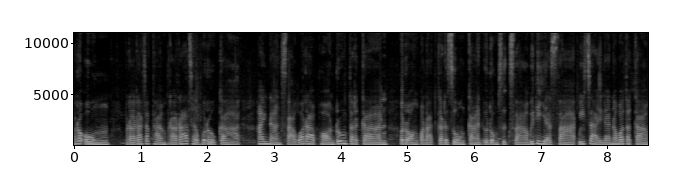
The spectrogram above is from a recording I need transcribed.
พระองค์ พระราชทานพระราชวโรกาส ให้นางสาวราพรรุ่งตระการ รองปลัดกระทรวงการอุดมศึกษาวิทยาศาสตร์ วิจัยและนวัตกรรม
